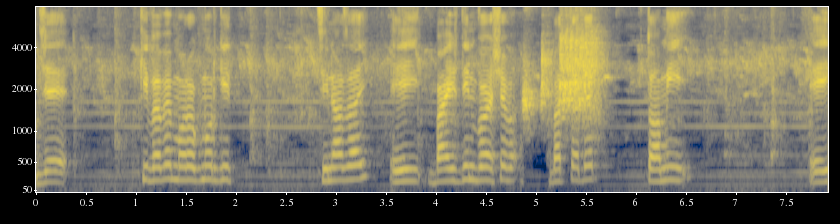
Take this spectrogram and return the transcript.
যে কীভাবে মোরগ মুরগি চিনা যায়। এই বাইশ দিন বয়সে বাচ্চাদের, তো আমি এই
